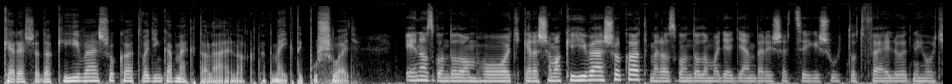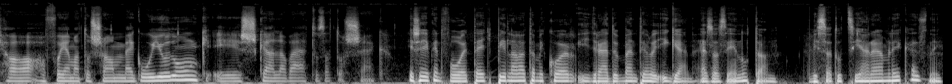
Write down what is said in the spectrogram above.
keresed a kihívásokat, vagy inkább megtalálnak? Tehát melyik típus vagy? Én azt gondolom, hogy keresem a kihívásokat, mert azt gondolom, hogy egy ember és egy cég is úgy tud fejlődni, hogyha ha folyamatosan megújulunk, és kell a változatosság. És egyébként volt egy pillanat, amikor így rádöbbentél, hogy igen, ez az én utam? Vissza tudsz ilyenre emlékezni?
